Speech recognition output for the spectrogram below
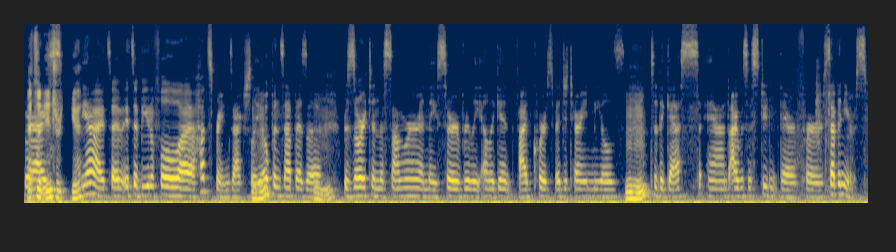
That's an interesting. Yeah. Yeah, it's a it's a beautiful uh, hot springs. Actually, Mhm. opens up as a Mhm. resort in the summer, and they serve really elegant five course vegetarian meals Mhm. to the guests. And I was a student there for seven years.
